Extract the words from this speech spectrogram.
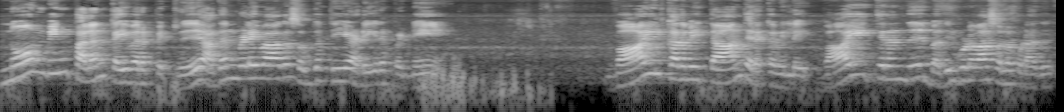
நோன்பின் பலன் கைவரப்பெற்று அதன் விளைவாக சொர்க்கத்தையே அடைகிற பெண்ணே. வாயில் கதவைத்தான் திறக்கவில்லை. வாயை திறந்து பதில் கூடவா சொல்லக்கூடாது.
